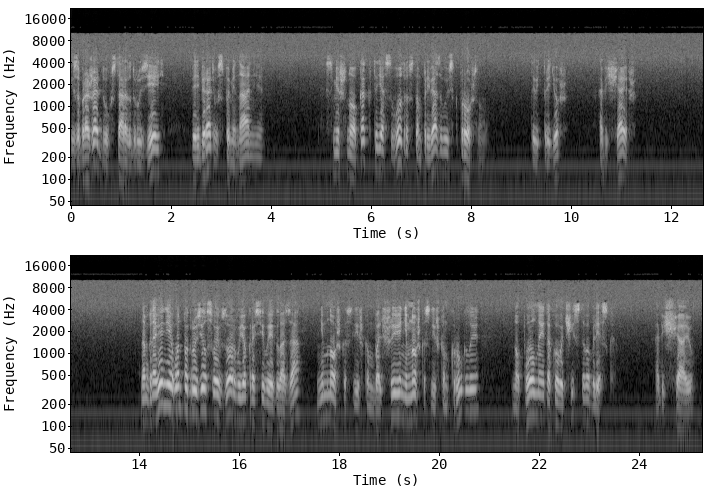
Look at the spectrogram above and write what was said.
изображать двух старых друзей, перебирать воспоминания. Смешно, как-то я с возрастом привязываюсь к прошлому. Ты ведь придешь? Обещаешь? На мгновение он погрузил свой взор в ее красивые глаза, немножко слишком большие, немножко слишком круглые, но полные такого чистого блеска. «Обещаю», —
